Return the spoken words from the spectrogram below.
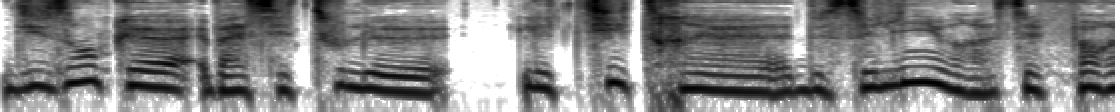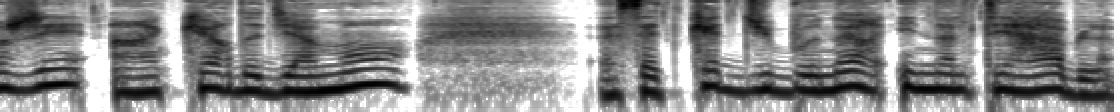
Disons que bah, c'est tout le, le titre euh, de ce livre, c'est forger un cœur de diamant, euh, cette quête du bonheur inaltérable.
